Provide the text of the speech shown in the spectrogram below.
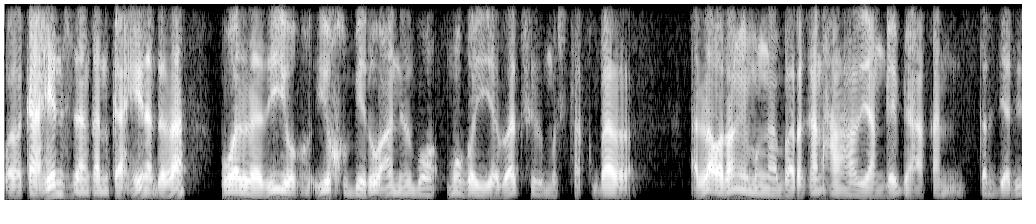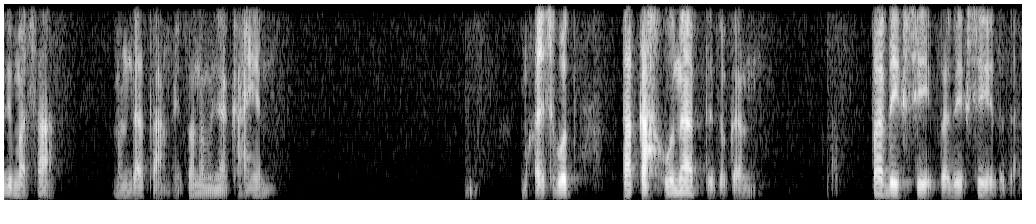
Wal kahin sedangkan kahin adalah walladhi yukhbiru 'anil mughayyabat fil mustaqbal adalah orang yang mengabarkan hal-hal yang gaib yang akan terjadi di masa mendatang. Itu namanya kahin. Makanya disebut takahunat itu kan. Prediksi, prediksi itu kan.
